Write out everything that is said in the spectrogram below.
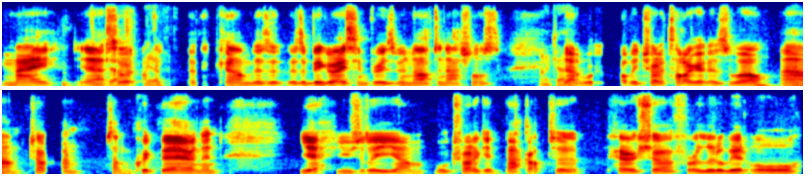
May. Yeah. Okay, So I yeah. think I think um, there's a there's a big race in Brisbane after nationals Okay. that we'll probably try to target as well. Um, try to run something quick there, and then yeah, usually um, we'll try to get back up to Perisher for a little bit, or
